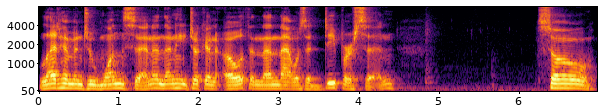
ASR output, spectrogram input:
led him into one sin, and then he took an oath, and then that was a deeper sin. So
